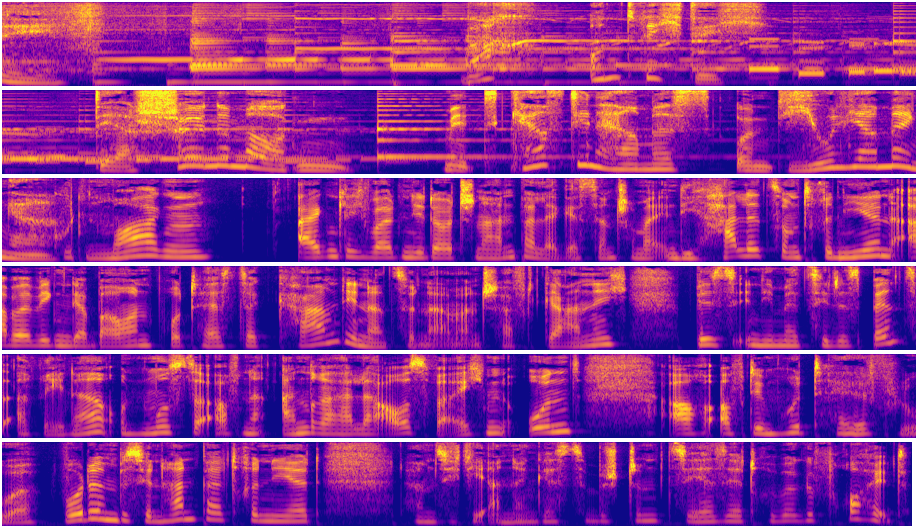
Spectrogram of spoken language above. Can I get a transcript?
ARD. Wach und wichtig. Der schöne Morgen mit Kerstin Hermes und Julia Menger. Guten Morgen. Eigentlich wollten die deutschen Handballer gestern schon mal in die Halle zum Trainieren, aber wegen der Bauernproteste kam die Nationalmannschaft gar nicht bis in die Mercedes-Benz-Arena und musste auf eine andere Halle ausweichen und auch auf dem Hotelflur. Wurde ein bisschen Handball trainiert, da haben sich die anderen Gäste bestimmt sehr, sehr drüber gefreut.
